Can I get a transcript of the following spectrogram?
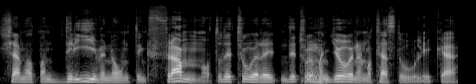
känna att man driver någonting framåt och det tror jag, det, det tror jag man gör när man testar olika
